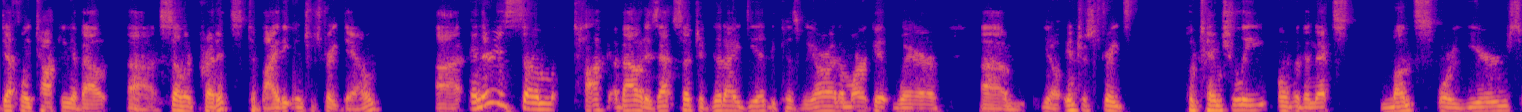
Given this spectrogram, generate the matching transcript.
definitely talking about uh, seller credits to buy the interest rate down. Uh, and there is some talk about is that such a good idea because we are in a market where um, you know interest rates potentially over the next months or years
